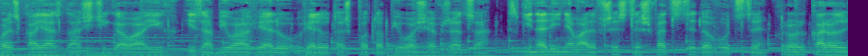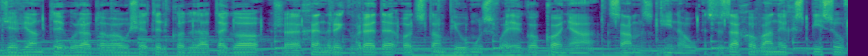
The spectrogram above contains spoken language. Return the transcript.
Polska jazda ścigała ich i zabiła wielu. Wielu też potopiło się w rzece. Zginęli niemal wszyscy szwedzcy dowódcy. Król Karol IX uratował się tylko dlatego, że Henryk Wrede odstąpił mu swojego konia, sam zginął. Z zachowanych spisów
